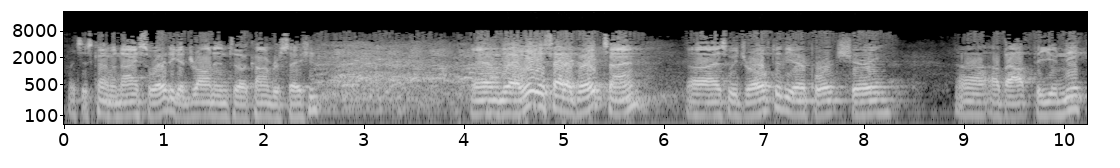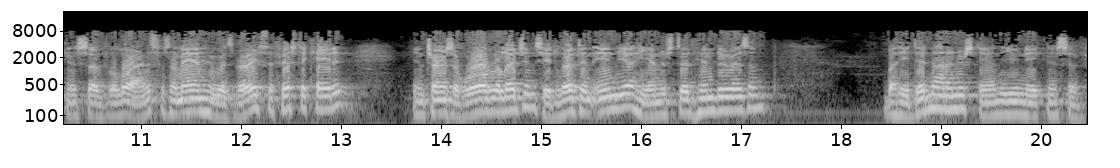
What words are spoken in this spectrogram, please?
Which is kind of a nice way to get drawn into a conversation. and uh, we just had a great time uh, as we drove to the airport sharing uh, about the uniqueness of the Lord. And this was a man who was very sophisticated in terms of world religions. He'd lived in India. He understood Hinduism. But he did not understand the uniqueness of,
